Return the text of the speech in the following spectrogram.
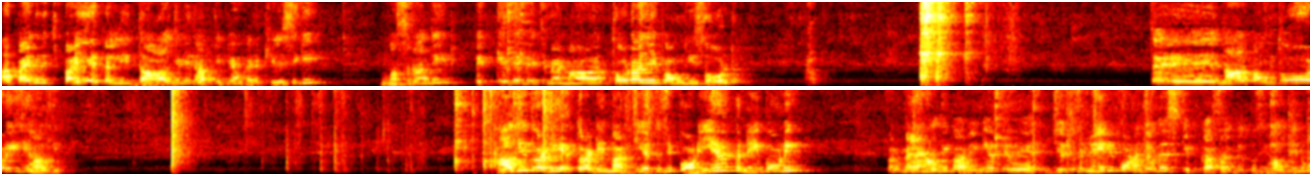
ਆਪਾਂ ਇਹਦੇ ਵਿੱਚ ਪਾਈ ਹੈ ਇਕੱਲੀ ਦਾਲ ਜਿਹੜੀ ਰਾਤੀ ਭਿਉਂ ਕੇ ਰੱਖੀ ਹੋਈ ਸੀਗੀ, ਮਸਰਾਂ ਦੀ, ਤੇ ਇਹਦੇ ਵਿੱਚ ਮੈਂ ਥੋੜਾ ਜਿਹਾ ਹੀ ਪਾਉਂਗੀ ਸੋਲਟ ਤੇ ਨਾਲ ਪਾਉਂਗੀ ਥੋੜੀ ਜਿਹੀ ਹਲਦੀ। ਹਲਦੀ ਤੁਹਾਡੀ ਤੁਹਾਡੀ ਮਰਜ਼ੀ ਹੈ, ਤੁਸੀਂ ਪਾਉਣੀ ਆ ਕਿ ਨਹੀਂ ਪਾਉਣੀ। ਪਰ ਮੈਂ ਹਲਦੀ ਪਾ ਰਹੀ ਹਾਂ ਤੇ ਜੇ ਤੁਸੀਂ ਨਹੀਂ ਵੀ ਪਾਉਣਾ ਚਾਹੁੰਦੇ ਸਕਿਪ ਕਰ ਸਕਦੇ ਹੋ ਤੁਸੀਂ ਹਲਦੀ ਨੂੰ।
